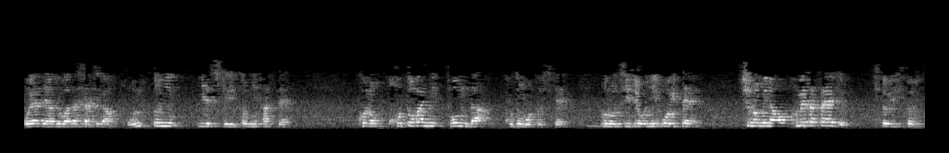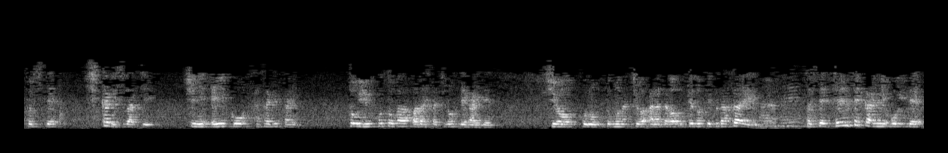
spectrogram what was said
親である私たちが本当にイエス・キリストにあってこの言葉に富んだ子供としてこの地上において主の皆を褒めたたえる一人一人としてしっかり育ち主に栄光を捧げたいということが私たちの願いです。主よこの子供たちをあなたが受け取ってください。そして全世界において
